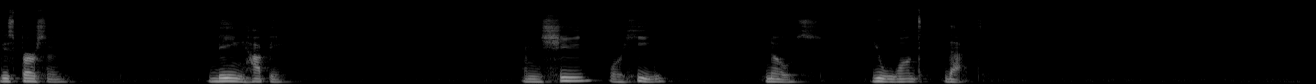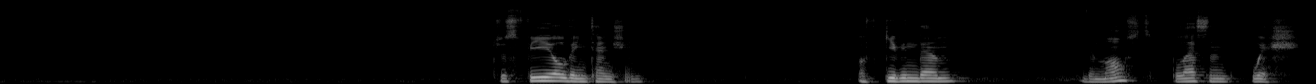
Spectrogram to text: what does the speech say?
this person being happy and she or he knows you want that. Just feel the intention of giving them the most pleasant wish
